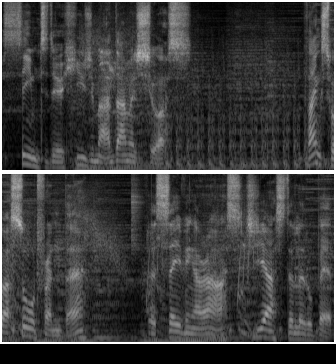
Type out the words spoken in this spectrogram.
seem to do a huge amount of damage to us. Thanks to our sword friend there for saving our ass just a little bit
